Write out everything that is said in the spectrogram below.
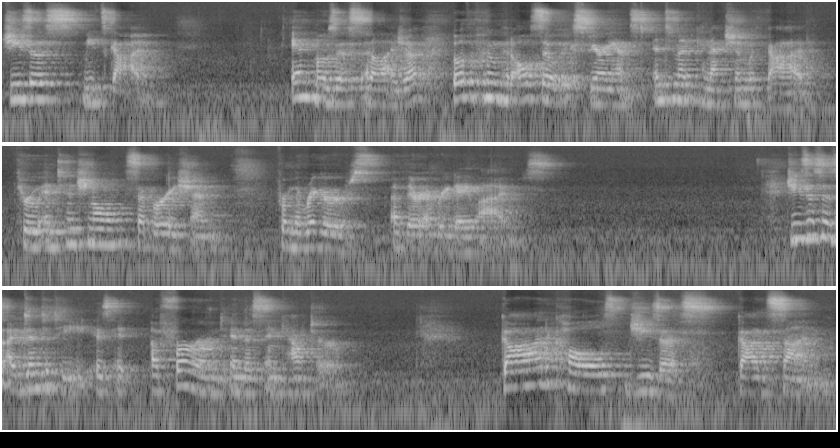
Jesus meets God. And Moses and Elijah, both of whom had also experienced intimate connection with God through intentional separation from the rigors of their everyday lives. Jesus' identity is affirmed in this encounter. God calls Jesus God's Son,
